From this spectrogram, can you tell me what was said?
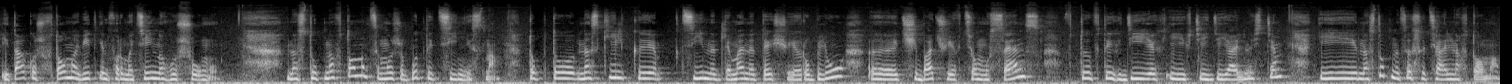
і також втома від інформаційного шуму. Наступна втома це може бути ціннісна. Тобто, наскільки цінне для мене те, що я роблю, е, чи бачу я в цьому сенс в тих діях і в тій діяльності. І наступне це соціальна втома.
